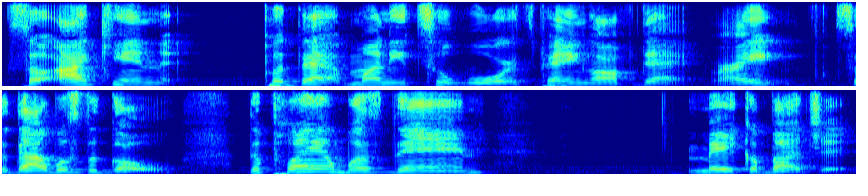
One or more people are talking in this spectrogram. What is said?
so I can put that money towards paying off debt, right? So that was the goal. The plan was then make a budget.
